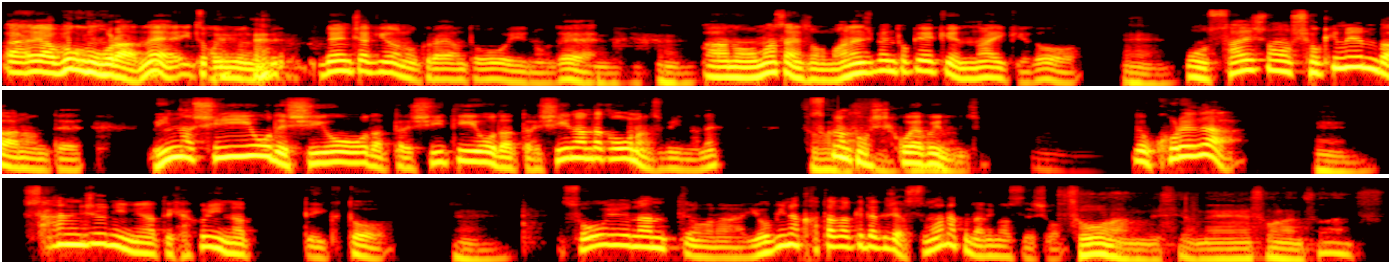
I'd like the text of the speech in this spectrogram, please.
あいや僕もほらねいつも言うようにベンチャー企業のクライアント多いのでうんあのまさにそのマネジメント経験ないけどえもう最初の初期メンバーなんて、みんな CEO で COO だったり CTO だったり C なんだか O なんです、みんなね。え少なくとも執行役員なんですよ。うんでもこれがえ30人になって100人になっていくと、ええそういうなんていうのかな、呼び名肩書きだけじゃ済まなくなりますでしょえ。そうなんですよね。そうなんです、そうなんです。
